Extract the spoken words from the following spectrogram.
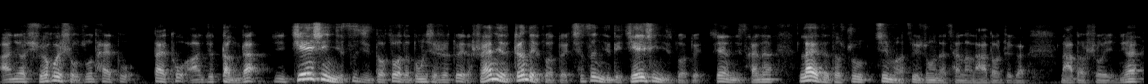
啊，你要学会守株待兔，待兔啊，就等着，你坚信你自己都做的东西是对的。首先你真得做对，其次你得坚信你做对，这样你才能耐得住寂寞，最终呢才能拿到这个拿到收益。你看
